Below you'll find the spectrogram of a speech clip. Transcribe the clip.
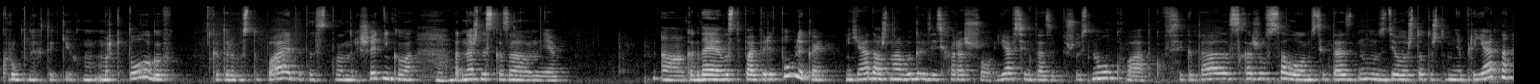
крупных таких маркетологов, который выступает, это Светлана Решетникова, угу. однажды сказала мне, «А, когда я выступаю перед публикой, я должна выглядеть хорошо. Я всегда запишусь на укладку, всегда схожу в салон, всегда ну, сделаю что-то, что мне приятно,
